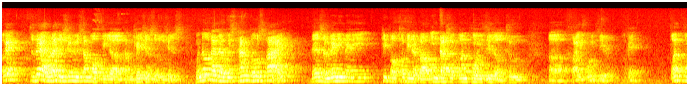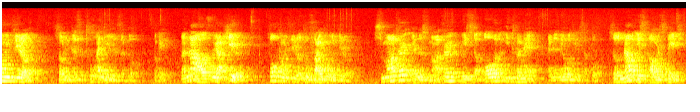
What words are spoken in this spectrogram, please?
Okay, today I would like to show you some of the uh, communication solutions. We know that uh, with time goes by, there's uh, many, many people talking about industrial 1.0 to uh, 5.0, okay? 1.0, sorry, that's 200 years ago, okay? But now we are here, 4.0 to 5.0. Smarter and smarter with all the internet and the networking support. So now is our stage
